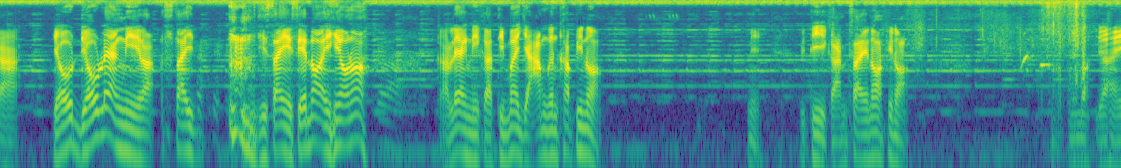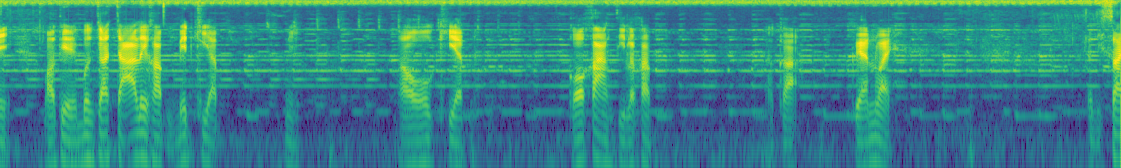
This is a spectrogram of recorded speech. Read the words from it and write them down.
กะเดี๋ยวเดี๋ยวแรงนี่ล่ะใส่ที่ใส่เสียน้อยเหี่ยวเนาะกะแรกนี่กะที่มายามกันครับพี่น้องนี่วิธีการใส่เนาะพี่น้องนี่บอกเดี๋ยวให้บอเตียเบิ่งจ้าๆเลยครับเบ็ดเขียดนี่เอาเขียดก้อข้างทีแล้วครับ แล้วก็แขวนไว้ก็จะใส่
